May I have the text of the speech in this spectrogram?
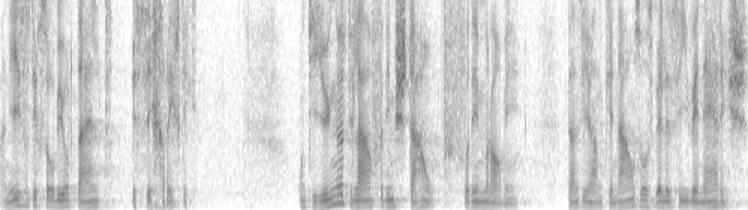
Wenn Jesus dich so beurteilt, ist es sicher richtig. Und die Jünger, die laufen im Staub von dem Rabbi. Denn sie haben genauso sein, wie er ist.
